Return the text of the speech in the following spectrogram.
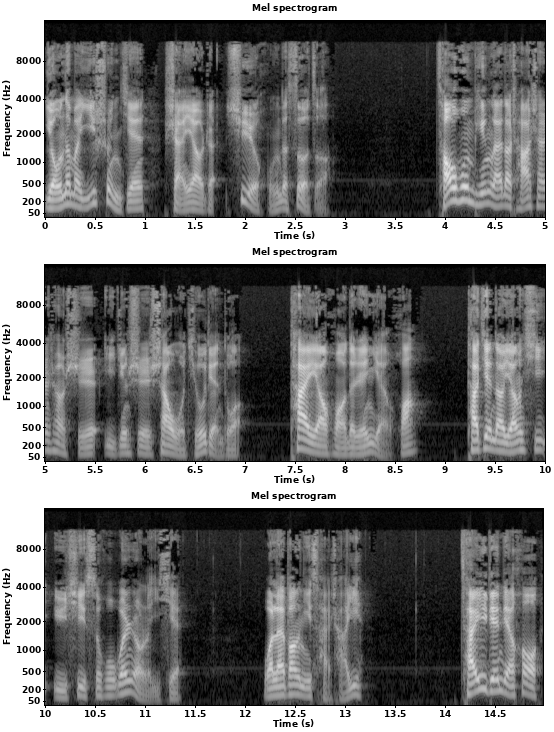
有那么一瞬间，闪耀着血红的色泽。曹红平来到茶山上时，已经是上午九点多，太阳晃得人眼花。他见到杨希，语气似乎温柔了一些：“我来帮你采茶叶。”采一点点后，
